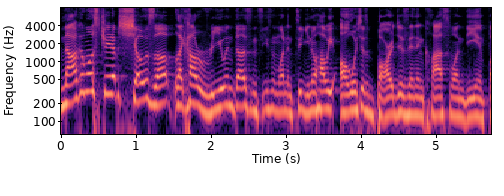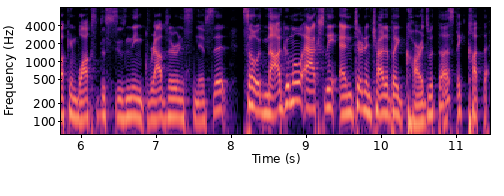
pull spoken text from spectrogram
Nagumo straight up shows up like how Ryuen does in season one and two. You know how he always just barges in in class 1D and fucking walks up to Susan and grabs her and sniffs it? So Nagumo actually entered and tried to play cards with us. They cut that.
